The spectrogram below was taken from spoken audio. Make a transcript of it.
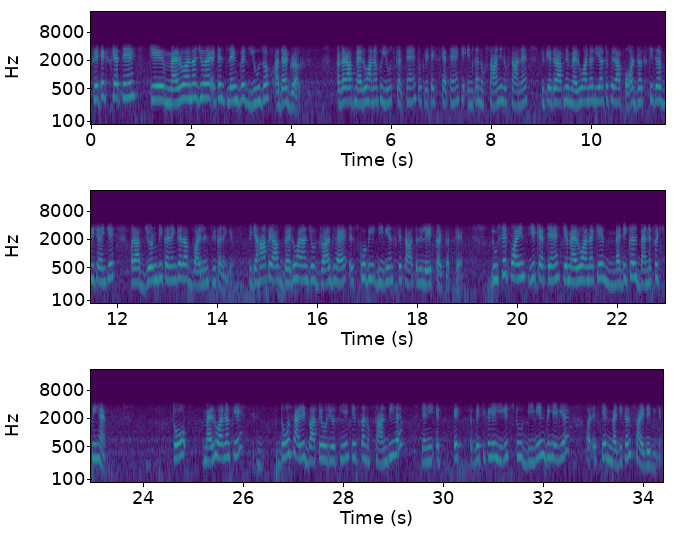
क्रिटिक्स कहते हैं कि मैरुआना जो है it is linked with use of other drugs अगर आप मैरूहाना को यूज़ करते हैं तो क्रिटिक्स कहते हैं कि इनका नुकसान ही नुकसान है, क्योंकि अगर आपने मैरूहाना लिया तो फिर आप और ड्रग्स की तरफ़ भी जाएँगे, और आप जुर्म भी करेंगे, और आप वायलेंस भी करेंगे। तो यहाँ पे आप मैरूहाना जो ड्रग है, इसको भी डिवियंस के साथ रिलेट कर सकते हैं। दूसरे पॉइंट्स ये कहते हैं कि मैरूहाना के मेडिकल बेनिफिट्स भी हैं। तो मैरूहाना के दो साइडेड बातें हो रही होती हैं कि इसका नुकसान भी है, यानी it it basically leads to deviant behaviour और इसके मेडिकल फ़ायदे भी हैं।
